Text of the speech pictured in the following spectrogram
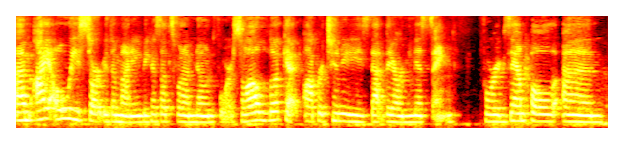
Um, I always start with the money because that's what I'm known for. So I'll look at opportunities that they are missing. For example, um,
